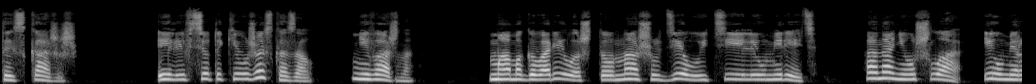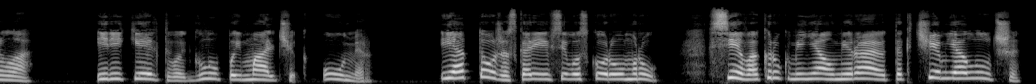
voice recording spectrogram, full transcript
ты скажешь. Или все-таки уже сказал? Неважно. Мама говорила, что нашу дело уйти или умереть. Она не ушла и умерла. И Рикель твой, глупый мальчик, умер. Я тоже, скорее всего, скоро умру. Все вокруг меня умирают, так чем я лучше?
